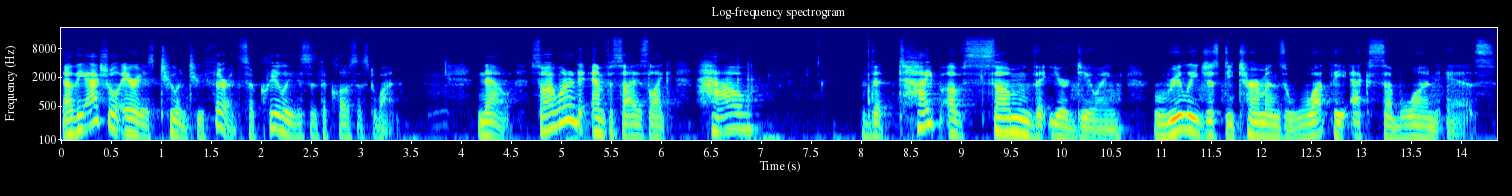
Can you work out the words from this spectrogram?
Now the actual area is 2 and 2 thirds, so clearly this is the closest one. Now, so I wanted to emphasize like how the type of sum that you're doing really just determines what the x sub 1 is.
